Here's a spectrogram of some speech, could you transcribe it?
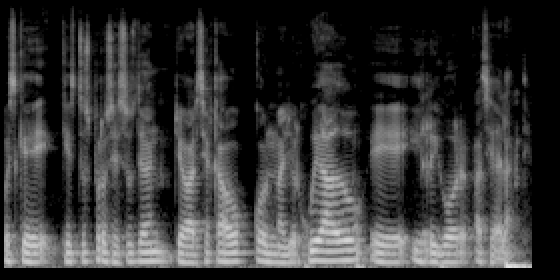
pues que, estos procesos deban llevarse a cabo con mayor cuidado eh, y rigor hacia adelante.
